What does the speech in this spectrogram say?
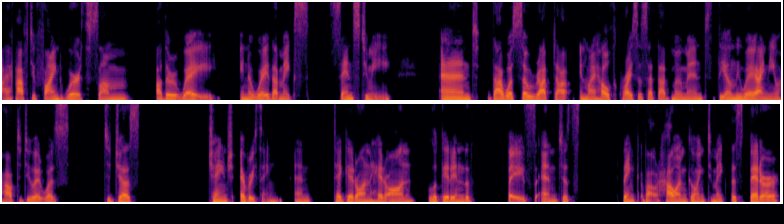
I have to find worth some other way in a way that makes sense to me. And that was so wrapped up in my health crisis at that moment. The only way I knew how to do it was to just change everything and take it on head on, look it in the face, and just think about how I'm going to make this better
